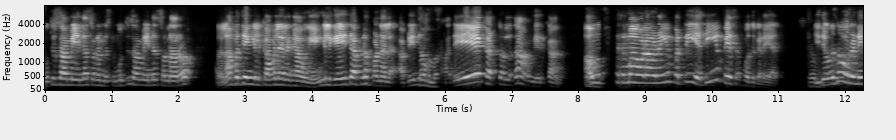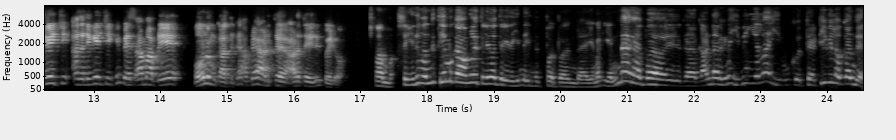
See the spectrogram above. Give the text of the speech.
முத்துசாமி என்ன சொல்ற மிஸ்டர் முத்துசாமி என்ன சொன்னாரோ அதெல்லாம் பத்தி எங்களுக்கு கவலை இல்லைங்க. அவங்க எங்களுக்கு எய்தாப்ல பண்ணல அப்படின்னு அதே கருத்துல தான் அவங்க இருக்காங்க. அவங்க. திருமாவளவனையும் பற்றி எதையும் பேச போது கிடையாது. இது வந்து ஒரு நிகழ்ச்சி அந்த நிகழ்ச்சிக்கு பேசாம அப்படியே மௌனம் காத்துட்டு அப்படியே அடுத்த அடுத்த இதுக்கு போயிடுவோம். ஆமா. சோ இது வந்து திமுக அவங்களே தெளிவா தெரியுது. இந்த இந்த இப்ப இப்ப இந்த எனக்கு என்ன இப்ப காண்டா இருக்குன்னா இவங்க எல்லாம் டிவில உட்காந்து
